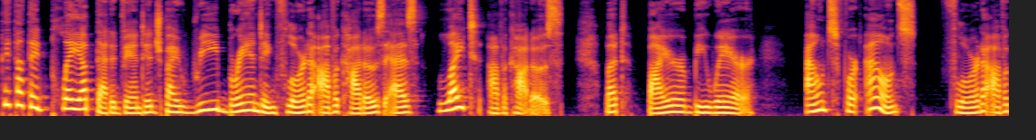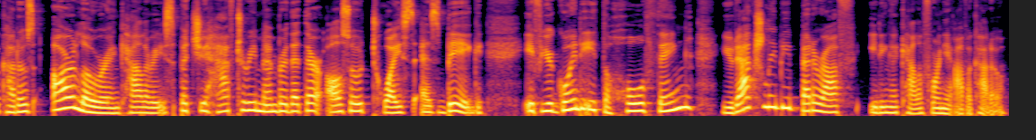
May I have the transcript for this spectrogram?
they thought they'd play up that advantage by rebranding Florida avocados as light avocados. But buyer beware. Ounce for ounce, Florida avocados are lower in calories, but you have to remember that they're also twice as big. If you're going to eat the whole thing, you'd actually be better off eating a California avocado.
